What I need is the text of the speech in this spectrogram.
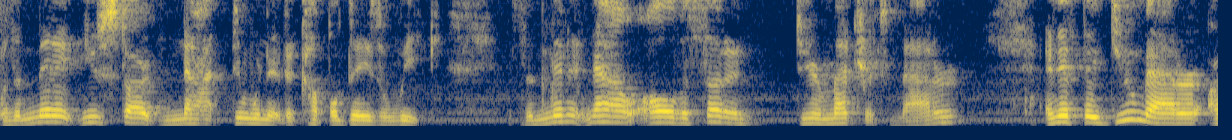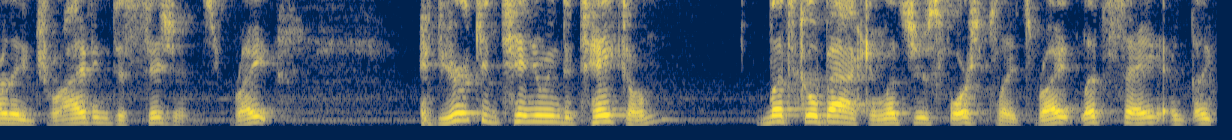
or the minute you start not doing it a couple days a week, is the minute now all of a sudden do your metrics matter? And if they do matter, are they driving decisions, right? If you're continuing to take them, let's go back and let's use force plates, right? Let's say, like,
